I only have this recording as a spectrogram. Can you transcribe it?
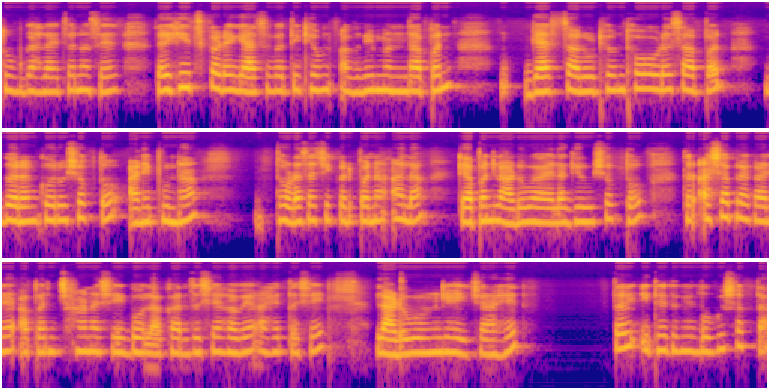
तूप घालायचं नसेल तर हीच कडे गॅसवरती ठेवून अगदी मंद आपण गॅस चालू ठेवून थोडंसं आपण गरम करू शकतो. आणि पुन्हा थोडासा चिकटपणा आला की आपण लाडू वळायला घेऊ शकतो. तर अशा प्रकारे आपण छान असे गोलाकार जसे हवे आहेत तसे लाडू वळून घ्यायचे आहेत. तर इथे तुम्ही बघू शकता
